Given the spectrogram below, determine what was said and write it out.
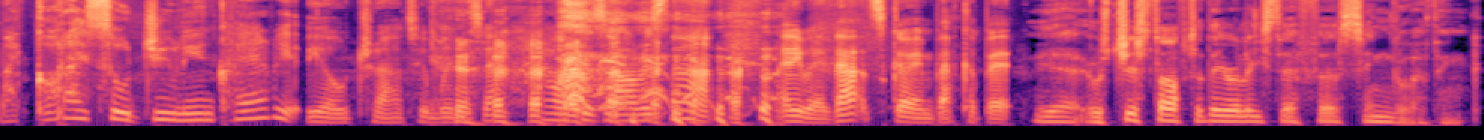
My God, I saw Julian Clary at the old trout in Windsor. How bizarre is that? Anyway, that's going back a bit. Yeah, it was just after they released their first single, I think.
